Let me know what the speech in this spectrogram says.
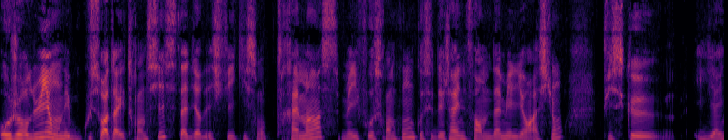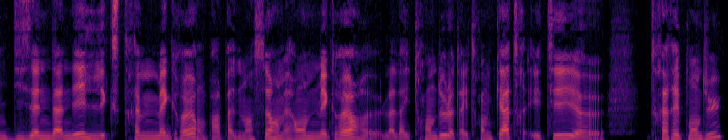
Aujourd'hui, on est beaucoup sur la taille 36, c'est-à-dire des filles qui sont très minces, mais il faut se rendre compte que c'est déjà une forme d'amélioration, puisque il y a une dizaine d'années, l'extrême maigreur, on parle pas de minceur, mais vraiment de maigreur, euh, la taille 32, la taille 34 était euh, très répandue.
